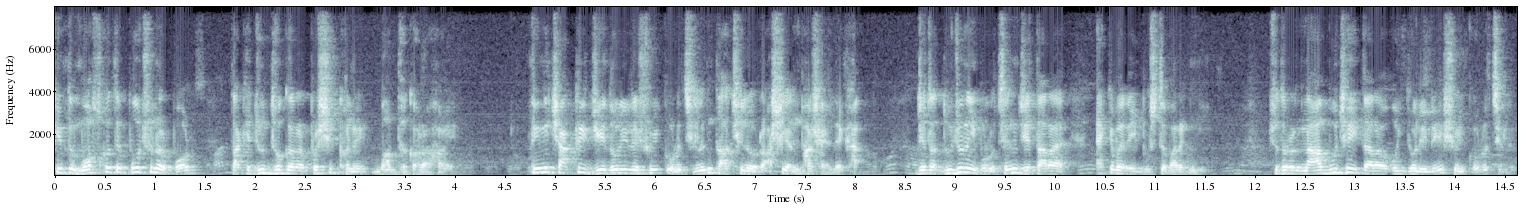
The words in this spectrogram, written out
কিন্তু মস্কোতে পৌঁছানোর পর তাকে যুদ্ধ করার প্রশিক্ষণে বাধ্য করা হয়। তিনি চাকরির যে দলিলে সই করেছিলেন তা ছিল রাশিয়ান ভাষায় লেখা, যেটা দুজনেই বলেছেন যে তারা একেবারেই বুঝতে পারেননি। সুতরাং না বুঝেই তারা ওই দলিলে সই করেছিলেন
